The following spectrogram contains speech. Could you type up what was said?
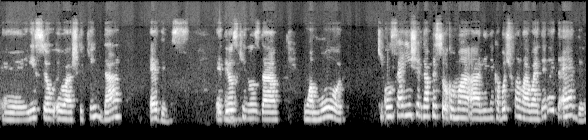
É, isso eu, eu acho que quem dá é Deus. É Deus é. que nos dá um amor que consegue enxergar a pessoa, como a Aline acabou de falar, o Éder é Éder,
